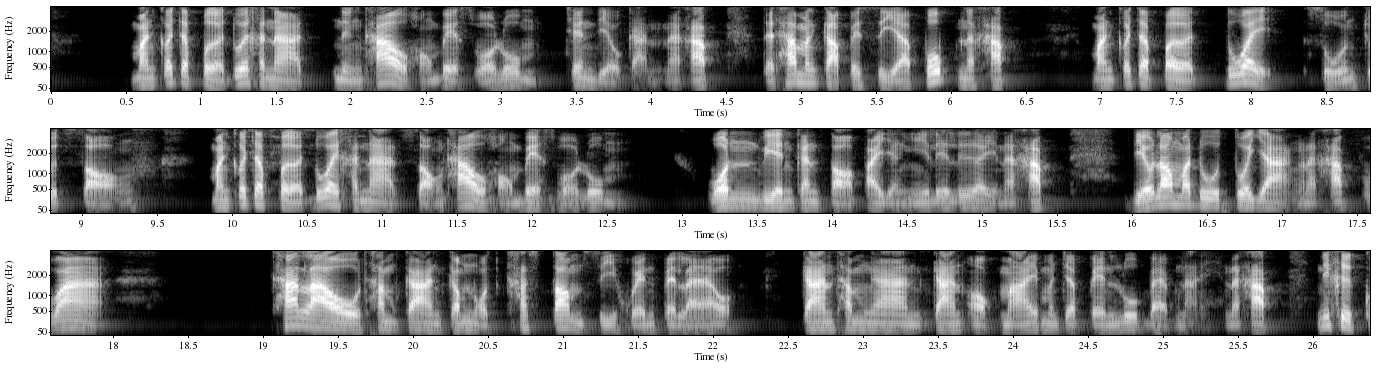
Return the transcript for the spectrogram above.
2 มันก็จะเปิดด้วยขนาด 1 เท่าของ base volume เช่นเดียวกันนะครับแต่ถ้ามันกลับไปเสียปุ๊บนะครับมันก็จะเปิดด้วย 0.2 มันก็จะเปิดด้วยขนาด 2 เท่าของ base volume วนเวียนกันต่อไปอย่างนี้เรื่อยๆนะครับ เดี๋ยวเรามาดูตัวอย่างนะครับว่าถ้าเราทำการกำหนด Custom Sequence ไปแล้ว การทำงานการออกไม้มันจะเป็นรูปแบบไหนนะครับ นี่คือก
